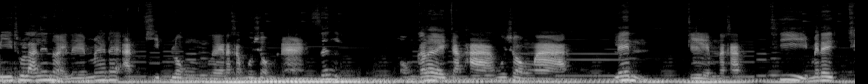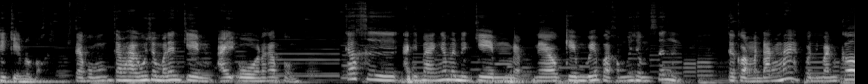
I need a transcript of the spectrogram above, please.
มีธุระเล่นหน่อยเลย ไม่ได้อัดคลิปลงเลยนะครับ ผู้ชมอ่าซึ่งผมก็เลยจะพาผู้ชมมาเล่นเกมนะครับ ที่ไม่ได้ใช่เกมลูบอกแต่ผมจะพาผู้ชมมาเล่นเกม I.O. นะครับผม ก็คืออธิบายง่ายมันเป็นเกมแบบแนวเกมเว็บอะคุณผู้ชมซึ่ง แต่ก่อนมันดังมากปัจจุบันก็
